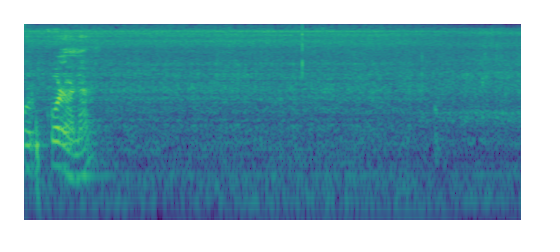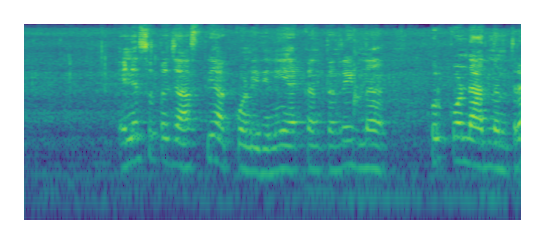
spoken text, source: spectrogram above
ಹುರ್ಕೊಳ್ಳೋಣ. ಎಣ್ಣೆ ಸ್ವಲ್ಪ ಜಾಸ್ತಿ ಹಾಕ್ಕೊಂಡಿದ್ದೀನಿ. ಯಾಕಂತಂದರೆ ಇದನ್ನ ಹುರ್ಕೊಂಡಾದ ನಂತರ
